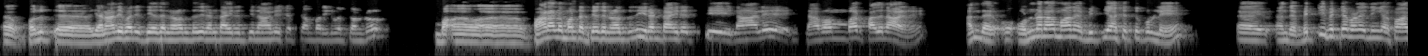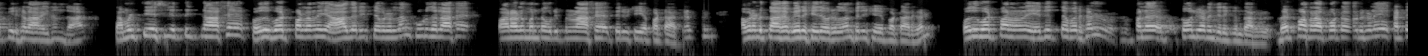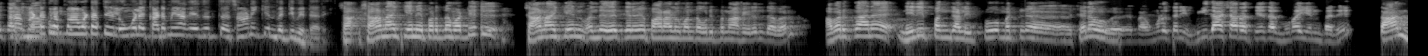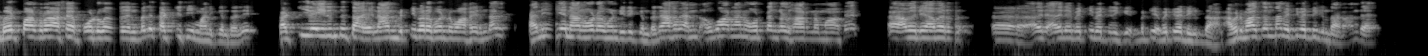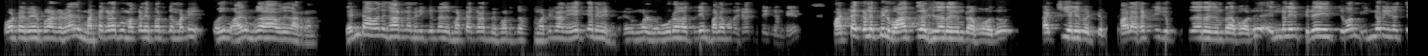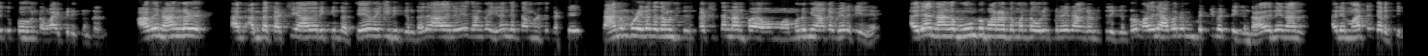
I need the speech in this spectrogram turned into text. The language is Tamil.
பொது ஜனாதிபதி தேர்தல் நடந்தது இரண்டாயிரத்தி நாலு செப்டம்பர் இருபத்தொன்று. பாராளுமன்ற தேர்தல் நடந்தது இரண்டாயிரத்தி நாலு நவம்பர் பதினாலு. அந்த ஒ- ஒன்றரை மாத வித்தியாசத்துக்குள்ளே அந்த வெற்றி பெற்றவர்களை நீங்கள் பார்ப்பீர்களாக இருந்தால் தமிழ் தேசியத்துக்காக பொது வேட்பாளரை ஆதரித்தவர்கள் தான் கூடுதலாக பாராளுமன்ற உறுப்பினராக தெரிவு செய்யப்பட்டார்கள். அவர்களுக்காக வேலை செய்தவர்கள் தான் தெரிவு செய்யப்பட்டார்கள். பொது வேட்பாளரை எதிர்த்தவர்கள் பல தோல்வியடைந்திருக்கின்றார்கள். வேட்பாளராக போட்டவர்களே கட்டுக்காட்சி மாவட்டத்தில் உங்களை கடுமையாக எதிர்த்த சாணக்கியன் வெற்றி பெற்றார். சாணக்கியனை பொறுத்த மட்டில் சாணக்கியன் வந்து ஏற்கனவே பாராளுமன்ற உறுப்பினராக இருந்தவர். அவருக்கான நிதி பங்களிப்பு மற்ற செலவு உங்களுக்கு தெரியும் வீதாசார தேர்தல் முறை என்பது தான் வேட்பாளராக போடுவது என்பது கட்சி தீர்மானிக்கின்றது. கட்சியில இருந்து நான் வெற்றி பெற வேண்டுமாக இருந்தால் தனியே நான் ஓட வேண்டியிருக்கின்றது. ஆகவே அந்த அவ்வாறான ஓட்டங்கள் காரணமாக அவர் அவர் அதில் அதில் வெற்றி பெற்றிருக்க வெற்றி வெற்றி பெற்றிருக்கிறார் அவர் மாத்திரம் தான் வெற்றி பெற்றிருக்கின்றார் அந்த ஓட்ட வேட்பாளர்கள் அது மட்டக்களப்பு மக்களை பொறுத்த மட்டும் ஒரு- அது முதலாவது காரணம் இரண்டாவது காரணம் இருக்கின்றது மட்டக்களப்பை பொறுத்த மட்டும் நான் ஏற்கனவே உங்கள் ஊடகத்திலையும் பல முறை சொல்லியிருக்கின்றேன் மட்டக்களப்பில் வாக்குகள் சிதறுகின்ற போது கட்சிகளை விட்டு பல கட்சிக்கு சிதறுகின்ற போது எங்களின் பிரதிநிதித்துவம் இன்னொரு இனத்துக்கு போகின்ற வாய்ப்பு இருக்கின்றது அவை நாங்கள் அந்த- அந்த கட்சியை ஆதரிக்கின்ற தேவை இருக்கின்றது அதனவே நாங்கள் இலங்கை தமிழ் கட்சி நானும் கூட இலங்கை தமிழ் கட்சி தான் நான் முழுமையாக வேலை செய்தேன் அதிலே நாங்கள் மூன்று பாராளுமன்ற உறுப்பினரை நாங்கள் எடுத்திருக்கின்றோம். அதிலே அவரும் வெற்றி பெற்றிருக்கின்றார். அதிலே நான் அதிலே மாற்று கருத்தில்லை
